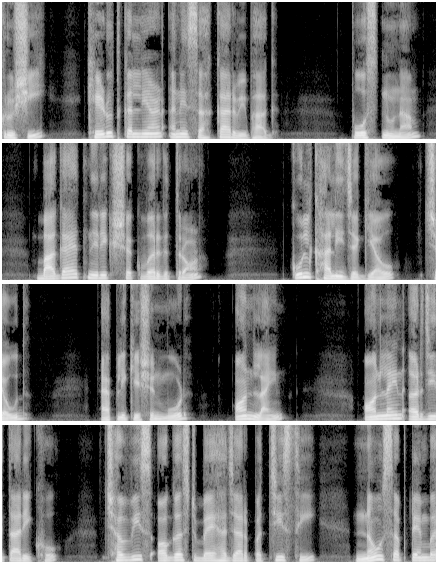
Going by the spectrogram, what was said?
કૃષિ, ખેડૂત કલ્યાણ અને સહકાર વિભાગ. પોસ્ટનું નામ, બાગાયત નિરીક્ષક વર્ગ ત્રણ. કુલ ખાલી જગ્યાઓ, ચૌદ. એપ્લિકેશન મોડ ઓનલાઇન ઓનલાઇન અરજી તારીખો, છવ્વીસ ઓગસ્ટ બે હજાર પચીસથી નવ સપ્ટેમ્બર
